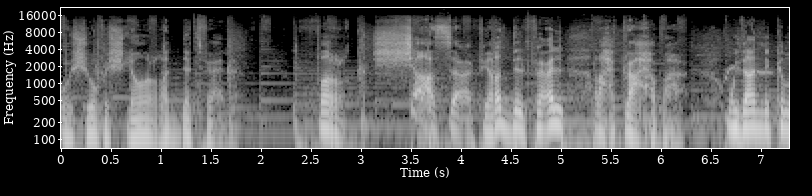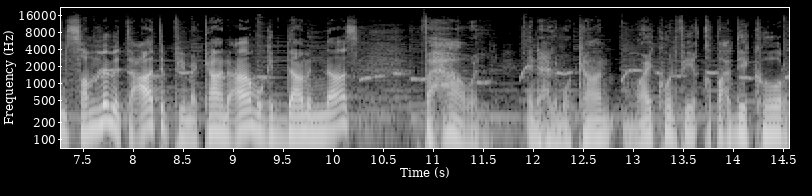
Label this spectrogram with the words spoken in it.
وشوف شلون ردة فعله. فرق شاسع في رد الفعل راح تلاحظها. وإذا إنك مصمم تعاتب في مكان عام وقدام الناس فحاول إن هالمكان ما يكون فيه قطع ديكور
